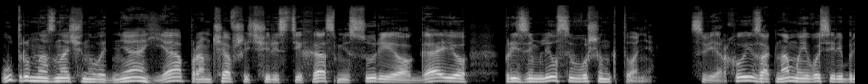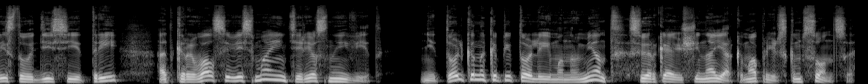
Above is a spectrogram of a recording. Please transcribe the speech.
Утром назначенного дня я, промчавшись через Техас, Миссури и Огайо, приземлился в Вашингтоне. Сверху из окна моего серебристого DC-3 открывался весьма интересный вид. Не только на Капитолий и монумент, сверкающий на ярком апрельском солнце,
